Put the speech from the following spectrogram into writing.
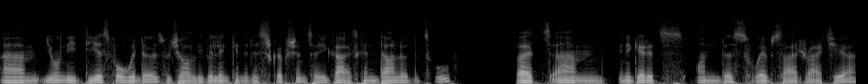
um, you'll need DS4 Windows, which I'll leave a link in the description so you guys can download the tool. But um, you're going to get it on this website right here.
